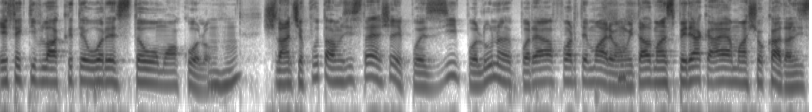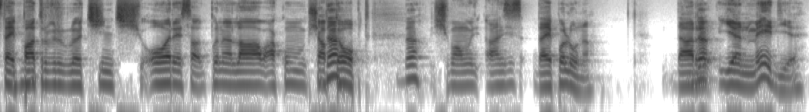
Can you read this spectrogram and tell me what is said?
efectiv la câte ore stă omul acolo. Mhm. Și la început am zis, stai așa, e pe zi, pe lună, părea foarte mare. M-am uitat, m-am speriat că aia m-a șocat. Am zis, stai, Mhm. 4,5 ore sau până la acum 7-8. Da. Și m-am, am zis, da, e pe lună. Dar Da. e în medie.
